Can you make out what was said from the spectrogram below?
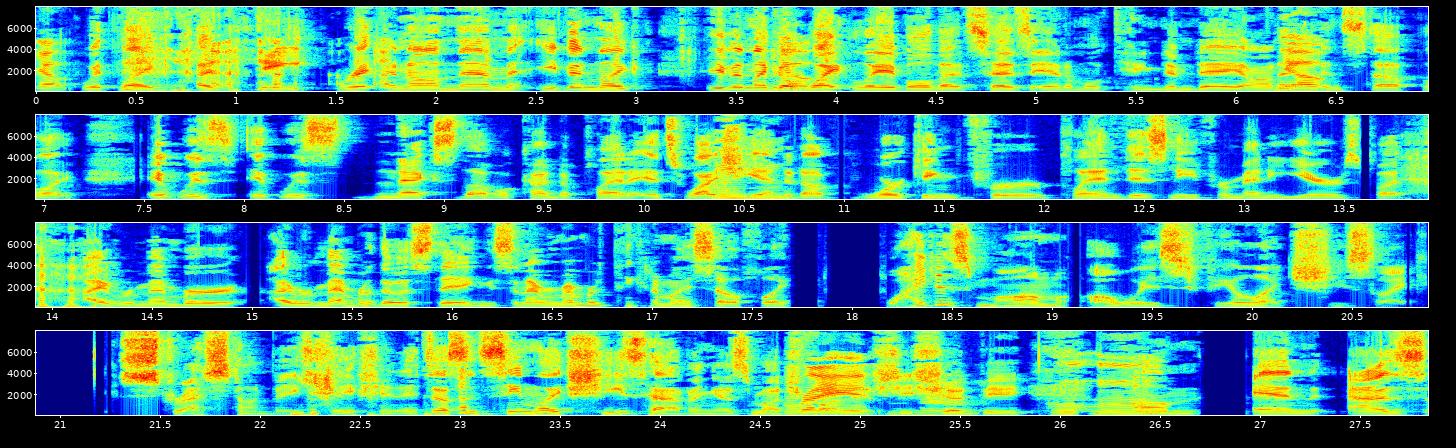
Yep. with like a date written on them, even like even like a white label that says Animal Kingdom Day on it and stuff. Like it was it was next level kind of planet. It's why she Mhm. ended up working for Plan Disney for many years. But I remember I remember those things and I remember thinking to myself like why does mom always feel like she's like stressed on Yeah. vacation? It doesn't seem like she's having as much fun as she Mhm. should be. Mhm. Um, and as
